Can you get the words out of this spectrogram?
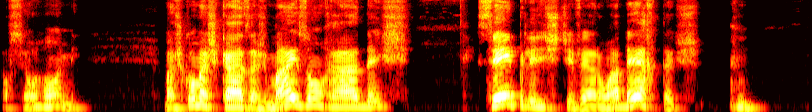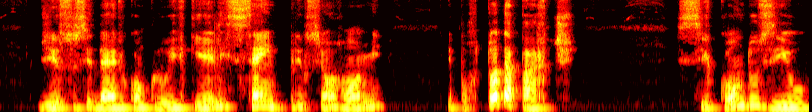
ao seu home. Mas como as casas mais honradas sempre lhe estiveram abertas, disso se deve concluir que ele sempre, o senhor Home, e por toda parte, se conduziu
